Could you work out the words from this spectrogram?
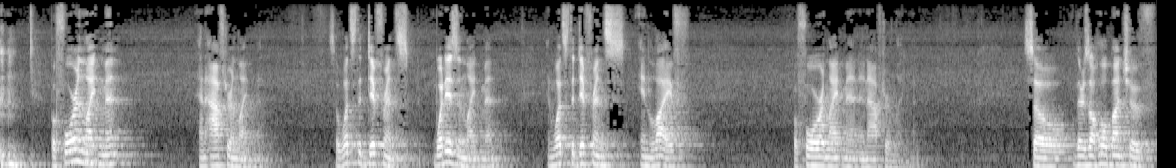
before enlightenment and after enlightenment. So, what's the difference? What is enlightenment? And what's the difference in life before enlightenment and after enlightenment? So there's a whole bunch of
